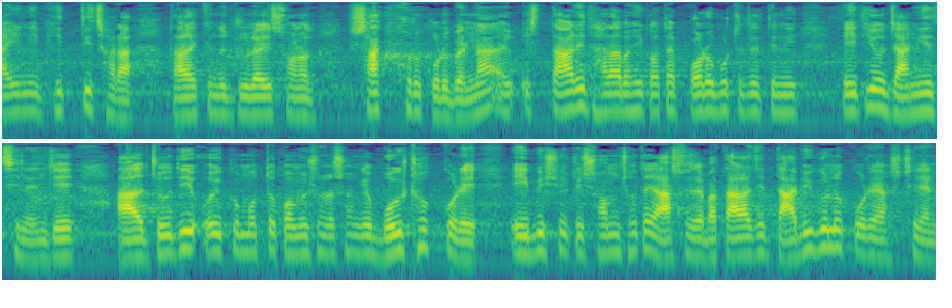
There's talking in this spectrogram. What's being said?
আইনি ভিত্তি ছাড়া তারা কিন্তু জুলাই সনদ স্বাক্ষর করবেন না। তারই ধারাবাহিকতায় পরবর্তীতে তিনি এটিও জানিয়েছিলেন যে যদি ঐকমত্য কমিশনের সঙ্গে বৈঠক করে এই বিষয়টি সমঝোতায় আসা যায় বা তারা যে দাবিগুলো করে আসছিলেন,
